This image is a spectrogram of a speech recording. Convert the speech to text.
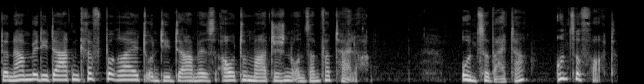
Dann haben wir die Daten griffbereit und die Dame ist automatisch in unserem Verteiler. Und so weiter und so fort.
